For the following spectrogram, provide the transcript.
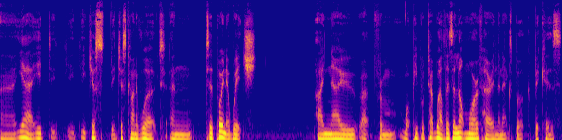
uh, yeah, it, it it just it just kind of worked, and to the point at which I know uh, from what people t- well, there's a lot more of her in the next book because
